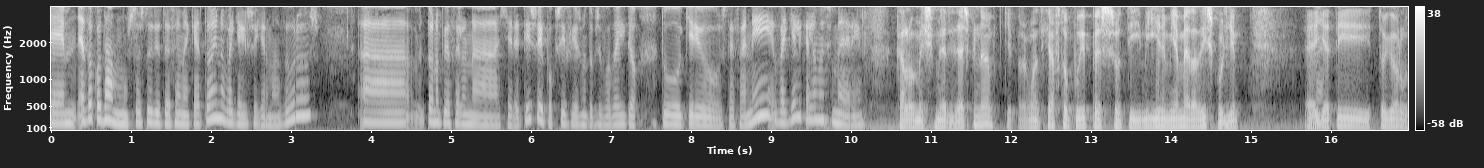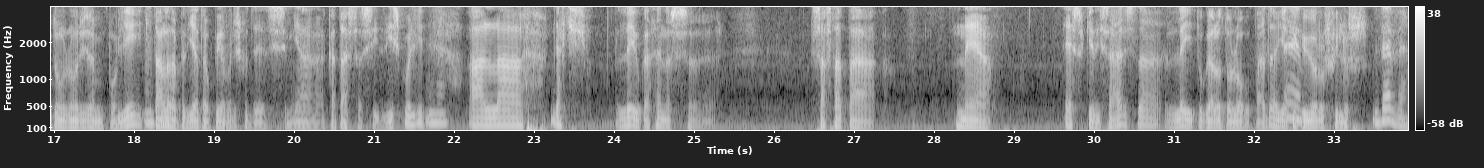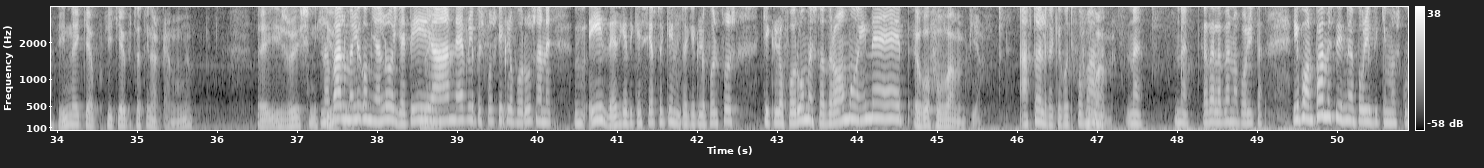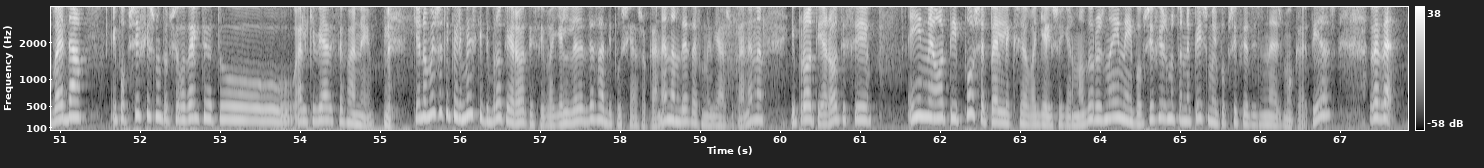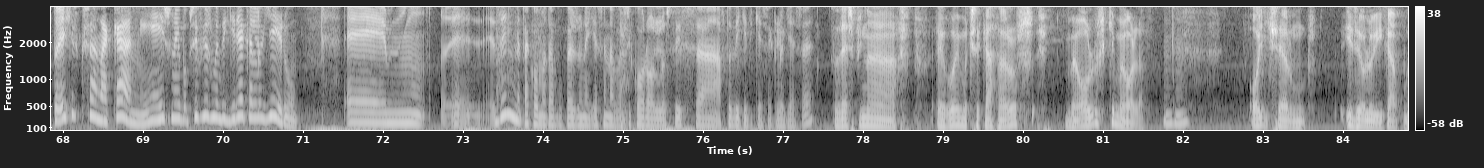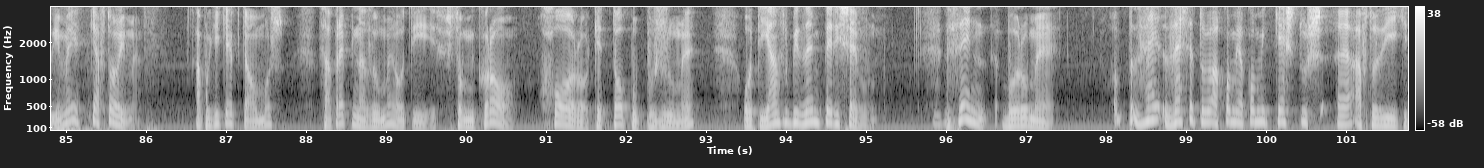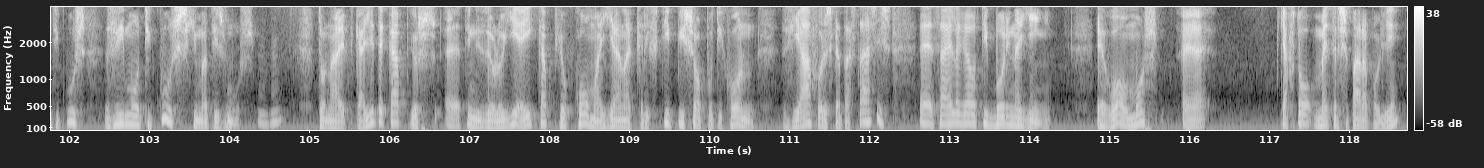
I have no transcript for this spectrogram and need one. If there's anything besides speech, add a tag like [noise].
Ε, εδώ κοντά μου στο στούντιο του FM 100 είναι ο Βαγγέλης ο Γερμαδούρος, τον οποίο θέλω να χαιρετήσω, υποψήφιος με το ψηφοδέλτιο του κυρίου Στεφανή. Βαγγέλη, καλό μεσημέρι. Καλό μεσημέρι Δέσποινα και πραγματικά αυτό που είπες ότι είναι μια μέρα δύσκολη ε, ναι. γιατί το Γιώργο τον γνωρίζαμε και τα άλλα τα παιδιά τα οποία βρίσκονται σε μια κατάσταση δύσκολη ναι. αλλά εντάξει, λέει ο καθένας ε, σε αυτά τα νέα έστω και δυσάριστα, λέει τον καλό το λόγο πάντα, γιατί ε, και ο Γιώργος φίλος βέβαια. είναι και από εκεί και έπειτα τι να κάνουμε. Ε, η ζωή συνεχίζει. Να βάλουμε λίγο μυαλό, γιατί ναι. αν έβλεπες πώς κυκλοφορούσαν, είδες, γιατί και εσύ αυτοκίνητο κυκλοφορείς, πώς κυκλοφορούμε στο δρόμο, είναι. Εγώ φοβάμαι πια. Αυτό έλεγα και εγώ, τι φοβάμαι. φοβάμαι. Ναι. Ναι, καταλαβαίνω απόλυτα. Λοιπόν, πάμε στην ε, πολιτική μας κουβέντα. Υποψήφιος με το ψηφοδέλτιο του Αλκιβιάδη Στεφανή. Ναι. Και νομίζω ότι περιμένεις και την πρώτη ερώτηση, Βαγγέλη. Δηλαδή, δεν θα εντυπωσιάσω κανέναν, δεν θα ευνηδιάσω κανέναν. Η πρώτη ερώτηση είναι ότι πώς επέλεξε ο Βαγγέλης ο Γερμαδούρο να είναι υποψήφιος με τον επίσημο υποψήφιο της Νέας Δημοκρατίας. Βέβαια, το έχεις ξανακάνει, ήσουν υποψήφιος με την κυρία Καλογύρου. Ε, ε, δεν είναι τα κόμματα που παίζουν για σένα βασικό ρόλο στις αυτοδιοικητικές εκλογές ε; Δέσποινα, εγώ είμαι ξεκάθαρος με όλους και με όλα. Όλοι ξέρουν ιδεολογικά που είμαι και αυτό είμαι. Από εκεί και έπειτα όμως θα πρέπει να δούμε ότι στο μικρό χώρο και τόπο που ζούμε ότι οι άνθρωποι δεν περισσευουν δεν μπορούμε Δε, δέστε το ακόμη, ακόμη και στους ε, αυτοδιοικητικούς δημοτικούς Το να επικαλείται κάποιος ε, την ιδεολογία ή κάποιο κόμμα για να κρυφτεί πίσω από τυχόν διάφορες καταστάσεις ε, θα έλεγα ότι μπορεί να γίνει. Εγώ όμως, ε, και αυτό μέτρησε πάρα πολύ,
